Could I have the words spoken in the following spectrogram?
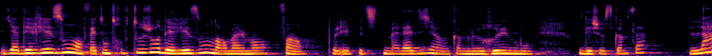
il y a des raisons en fait. On trouve toujours des raisons normalement. Enfin, pour les petites maladies hein, comme le rhume ou des choses comme ça. Là,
